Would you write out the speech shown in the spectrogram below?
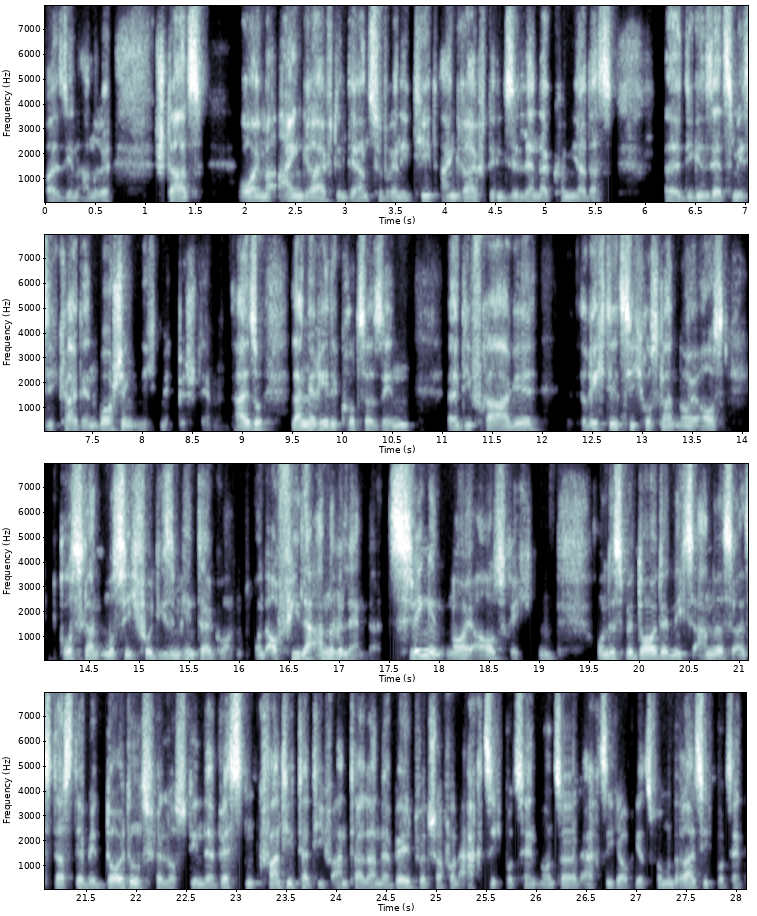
weil sie in andere Staatsräume eingreift, in deren Souveränität eingreift. Denn diese Länder können ja das äh, die Gesetzmäßigkeit in Washington nicht mitbestimmen. Also lange Rede, kurzer Sinn. Äh, die Frage, richtet sich Russland neu aus? Russland muss sich vor diesem Hintergrund und auch viele andere Länder zwingend neu ausrichten. Und es bedeutet nichts anderes, als dass der Bedeutungsverlust, den der Westen quantitativ Anteil an der Weltwirtschaft von 80 Prozent 1980 auf jetzt 35 Prozent,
